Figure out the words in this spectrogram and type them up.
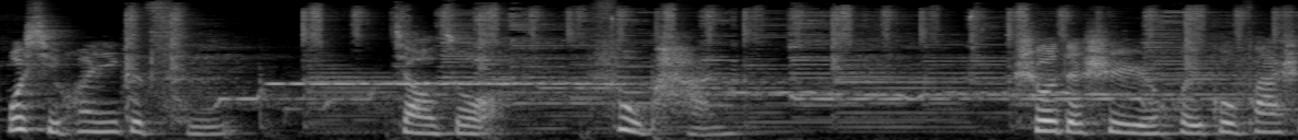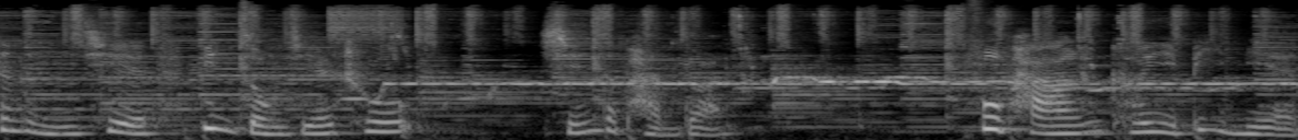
我喜欢一个词，叫做“复盘”，说的是回顾发生的一切，并总结出新的判断。复盘可以避免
